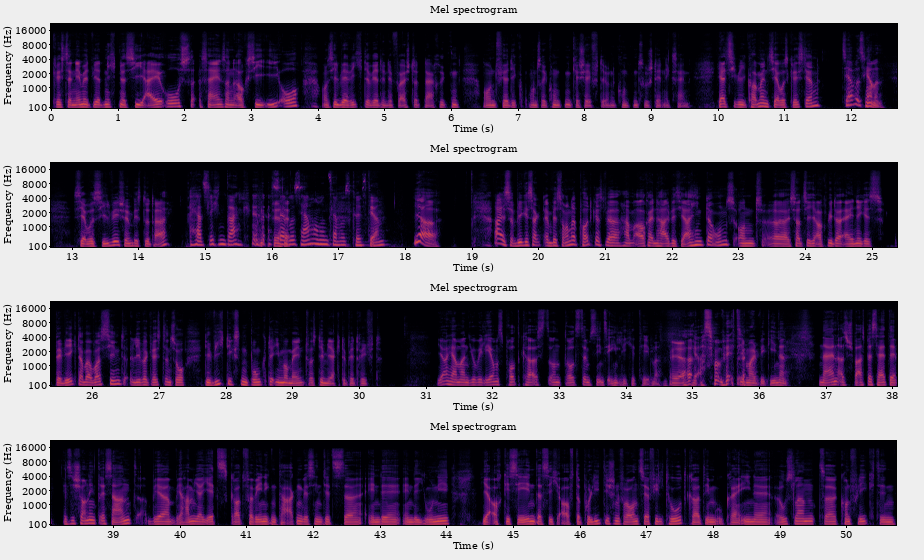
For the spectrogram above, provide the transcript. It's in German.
Christian Nemeth wird nicht nur CIO sein, sondern auch CEO und Silvia Richter wird in den Vorstand nachrücken und für die, unsere Kundengeschäfte und Kunden zuständig sein. Herzlich willkommen. Servus Christian. Servus Hermann. Servus Silvi, schön bist du da. Herzlichen Dank. servus Hermann und Servus Christian. Ja, also, wie gesagt, ein besonderer Podcast. Wir haben auch ein halbes Jahr hinter uns und äh, es hat sich auch wieder einiges bewegt. Aber was sind, lieber Christian, so die wichtigsten Punkte im Moment, was die Märkte betrifft? Ja, Hermann, Jubiläumspodcast und trotzdem sind es ähnliche Themen. Ja. ja, so möchte ich mal beginnen. Nein, also Spaß beiseite. Es ist schon interessant. Wir, wir haben ja jetzt gerade vor wenigen Tagen, wir sind jetzt äh, Ende, Ende Juni, ja auch gesehen, dass sich auf der politischen Front sehr viel tut, gerade im Ukraine-Russland-Konflikt, in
